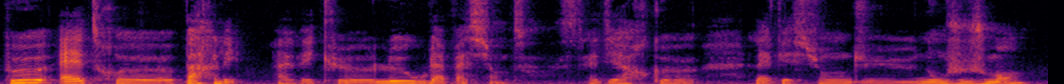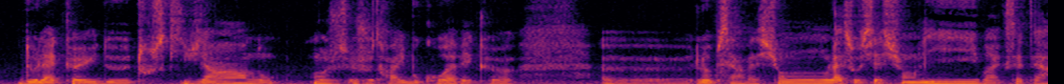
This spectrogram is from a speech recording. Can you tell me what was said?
peut être euh, parlé avec le ou la patiente. C'est-à-dire que la question du non-jugement, de l'accueil de tout ce qui vient, donc moi je, travaille beaucoup avec euh, l'observation, l'association libre, etc.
